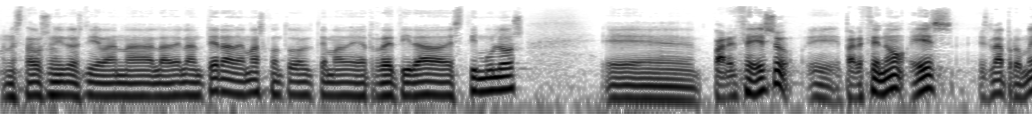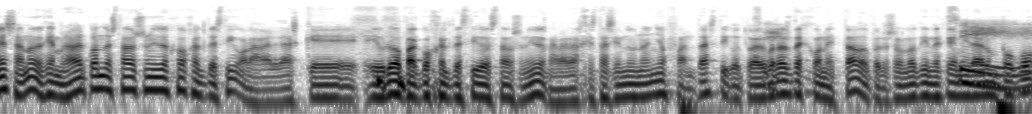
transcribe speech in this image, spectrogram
En Estados Unidos llevan a la delantera, además, con todo el tema de retirada de estímulos. Eh, parece eso, eh, parece no, es, es la promesa, ¿no? Decíamos, a ver cuándo Estados Unidos coge el testigo. La verdad es que Europa coge el testigo de Estados Unidos. La verdad es que está siendo un año fantástico. Tú sí. desconectado, pero solo tienes que mirar un poco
